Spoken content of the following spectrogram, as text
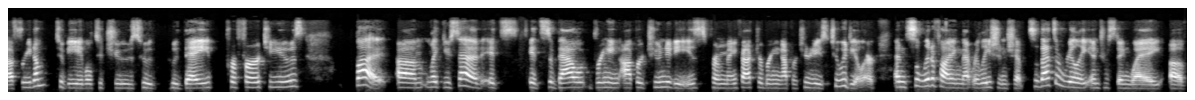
uh, freedom to be able to choose who, who they prefer to use. But um, like you said, it's it's about bringing opportunities from manufacturer, bringing opportunities to a dealer, and solidifying that relationship. So that's a really interesting way of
